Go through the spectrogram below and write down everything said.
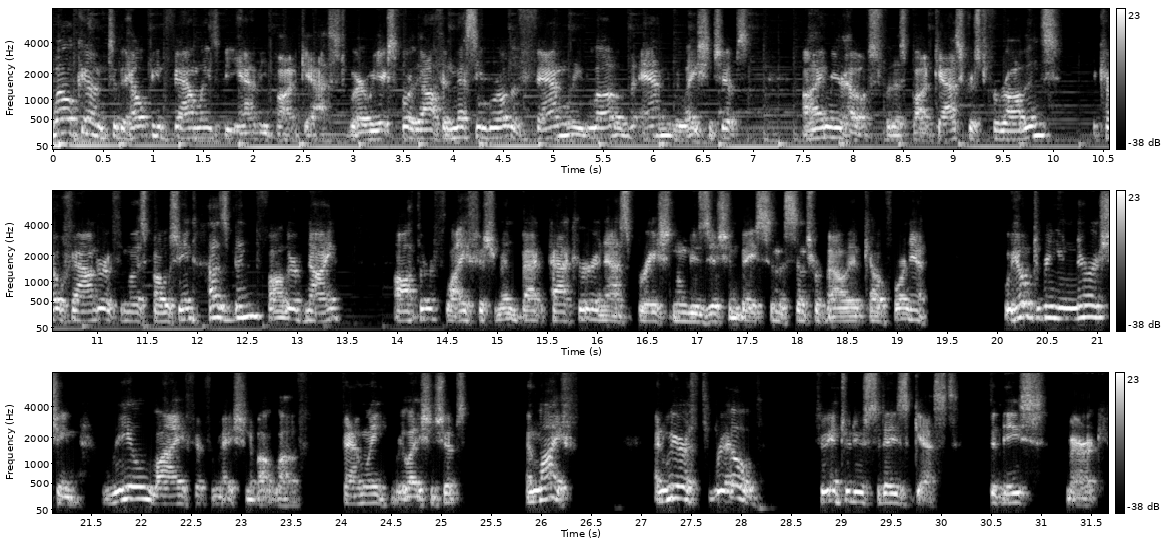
Welcome to the Helping Families Be Happy podcast, where we explore the often messy world of family, love, and relationships. I'm your host for this podcast, Christopher Robbins, the co founder of Familius Publishing, husband, father of nine, author, fly fisherman, backpacker, and aspirational musician based in the Central Valley of California. We hope to bring you nourishing, real life information about love, family, relationships, and life. And we are thrilled to introduce today's guest, Denise Marek.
